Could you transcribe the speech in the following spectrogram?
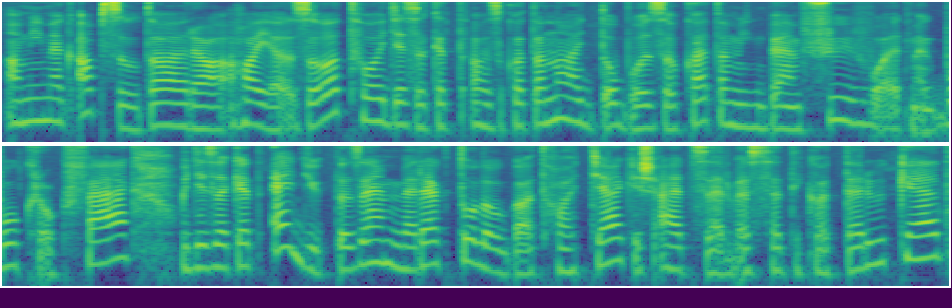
ami meg abszolút arra hajazott, hogy ezeket, azokat a nagy dobozokat, amikben fű volt, meg bokrok, fák, hogy ezeket együtt az emberek tologathatják, és átszervezhetik a terüket,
